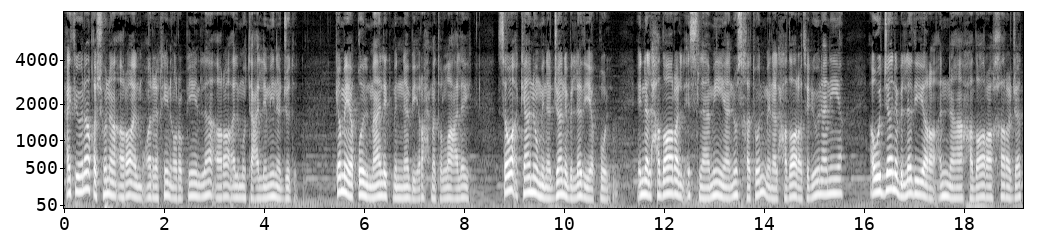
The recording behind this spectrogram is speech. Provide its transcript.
حيث يناقش هنا آراء المؤرخين الأوروبيين لا آراء المتعلمين الجدد. كما يقول مالك بن نبي رحمة الله عليه سواء كانوا من الجانب الذي يقول إن الحضارة الإسلامية نسخة من الحضارة اليونانية أو الجانب الذي يرى أنها حضارة خرجت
